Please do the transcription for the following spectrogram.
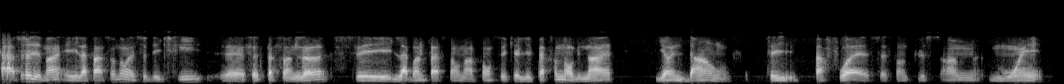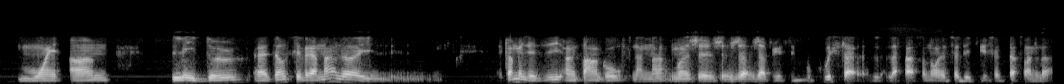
Absolument. Et la façon dont elle se décrit, euh, cette personne-là, c'est la bonne façon, dans le fond, c'est que les personnes non-binaires, il y a une danse. parfois, elles se sentent plus hommes, moins, moins hommes, les deux. Euh, donc, c'est vraiment, là, comme elle l'a dit, un tango, finalement. Moi, j'apprécie beaucoup la façon dont elle se décrit, cette personne-là.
